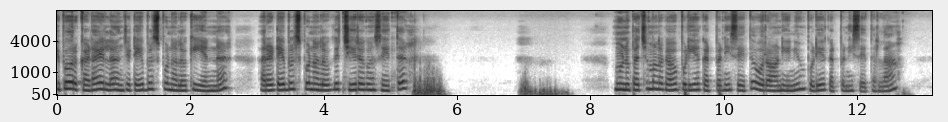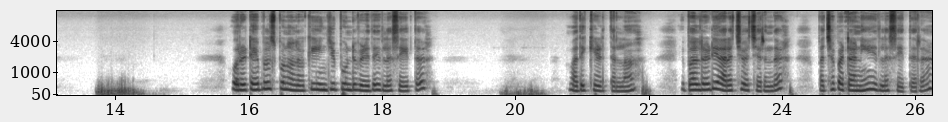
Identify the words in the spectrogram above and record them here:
இப்போ ஒரு கடாயில் அஞ்சு டேபிள் ஸ்பூன் அளவுக்கு எண்ணெய் அரை டேபிள் ஸ்பூன் அளவுக்கு சீரகம் சேர்த்து மூணு பச்சை மிளகாவை பொடியாக கட் பண்ணி சேர்த்து ஒரு ஆனியனையும் பொடியாக கட் பண்ணி சேர்த்துடலாம். ஒரு டேபிள் ஸ்பூன் அளவுக்கு இஞ்சி பூண்டு விழுது இதில் சேர்த்து வதக்கி எடுத்துடலாம். இப்போ ஆல்ரெடி அரைச்சி வச்சுருந்த பச்சை பட்டாணியை இதில் சேர்த்துறேன்.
